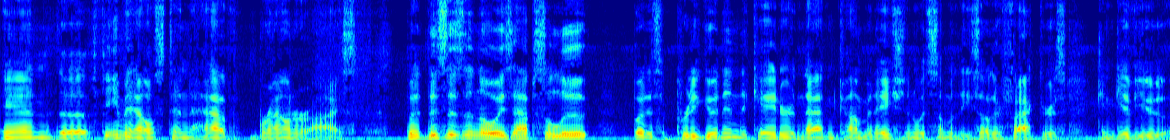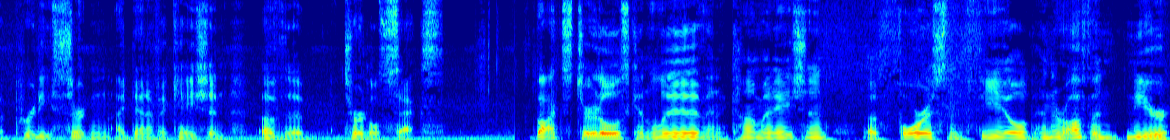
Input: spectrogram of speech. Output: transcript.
And the females tend to have browner eyes. But this isn't always absolute, but it's a pretty good indicator, and that in combination with some of these other factors can give you a pretty certain identification of the turtle's sex. Box turtles can live in a combination of forest and field, and they're often near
